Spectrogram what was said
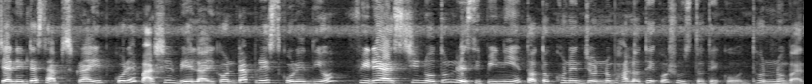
চ্যানেলটা সাবস্ক্রাইব করে পাশের বেল আইকনটা প্রেস করে দিও। ফিরে আসছি নতুন রেসিপি নিয়ে। ততক্ষণের জন্য ভালো থেকো, সুস্থ থেকো। ধন্যবাদ।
